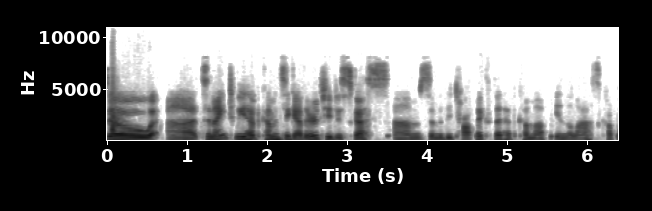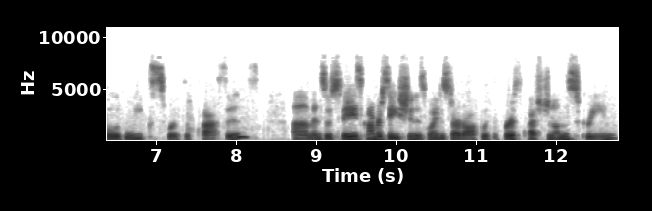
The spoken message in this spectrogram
So uh, tonight we have come together to discuss um, some of the topics that have come up in the last couple of weeks worth of classes. Um, and so today's conversation is going to start off with the first question on the screen,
